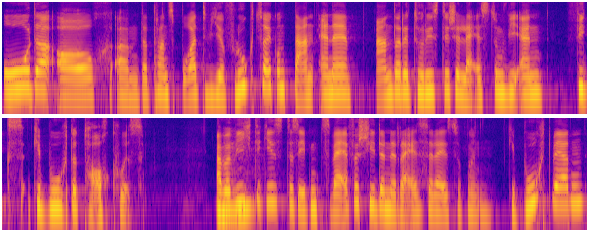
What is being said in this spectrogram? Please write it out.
oder auch ähm, der Transport via Flugzeug und dann eine andere touristische Leistung wie ein fix gebuchter Tauchkurs. Aber mhm. wichtig ist, dass eben zwei verschiedene Reiseleistungen gebucht werden,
